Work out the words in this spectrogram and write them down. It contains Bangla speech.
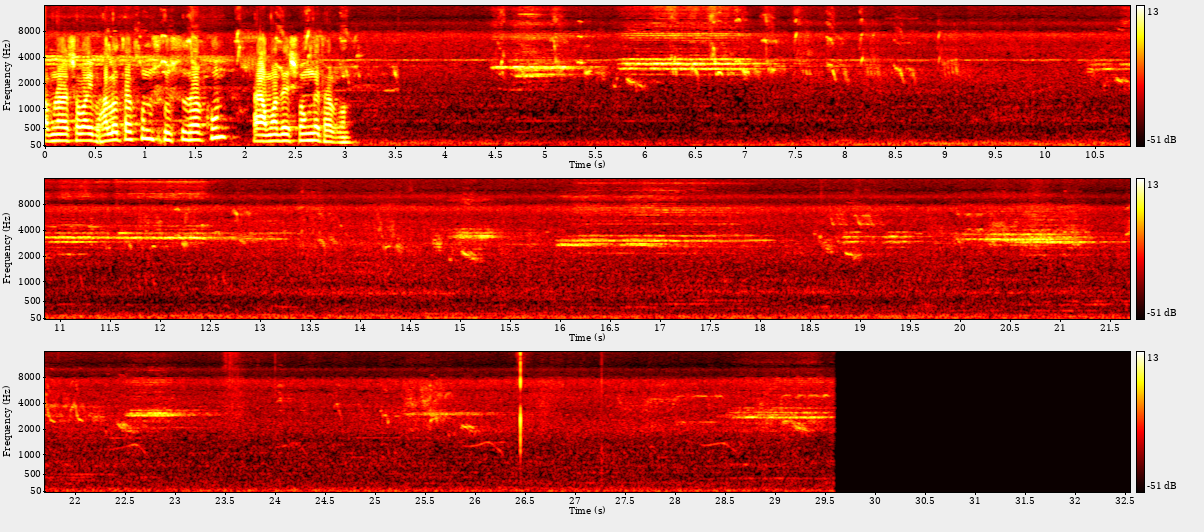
আপনারা সবাই ভালো থাকুন, সুস্থ থাকুন, আর আমাদের সঙ্গে থাকুন।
